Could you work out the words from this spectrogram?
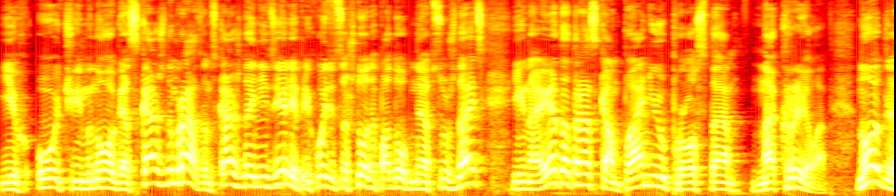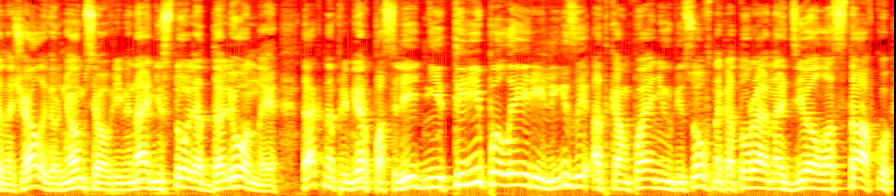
Их очень много. С каждым разом, с каждой недели приходится что-то подобное обсуждать. И на этот раз компанию просто накрыло. Но для начала вернемся во времена не столь отдаленные. Так, например, последние AAA релизы от компании Ubisoft, на которые она делала ставку.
